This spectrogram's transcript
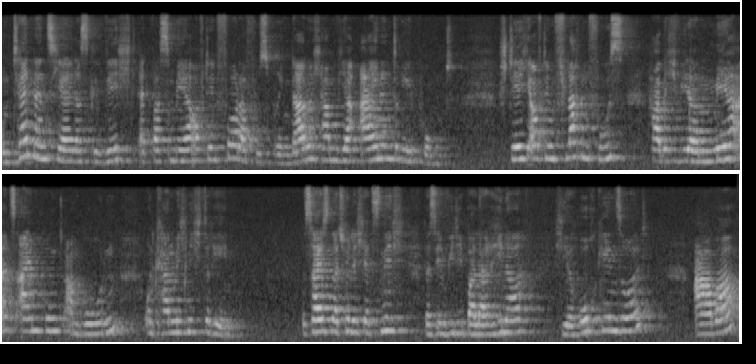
und tendenziell das Gewicht etwas mehr auf den Vorderfuß bringen. Dadurch haben wir einen Drehpunkt. Stehe ich auf dem flachen Fuß, habe ich wieder mehr als einen Punkt am Boden und kann mich nicht drehen. Das heißt natürlich jetzt nicht, dass ihr wie die Ballerina hier hochgehen sollt, aber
